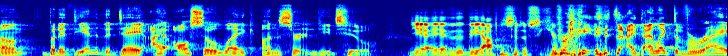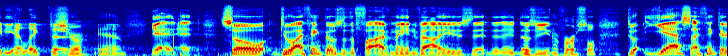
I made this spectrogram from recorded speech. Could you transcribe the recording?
Um, but at the end of the day, I also like uncertainty too. Yeah yeah the, the opposite of security Right. It's- I, I like the variety. I like the Sure. Yeah. Yeah. it- it- so, do I think those are the five main values that, that they- those are universal? Do, yes, I think they're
